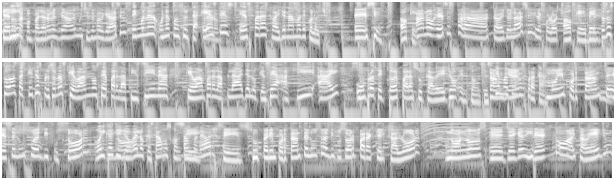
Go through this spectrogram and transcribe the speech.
que nos Y- acompañaron el día de hoy. Muchísimas gracias. Tengo una, una consulta. Claro. Este es, es para cabello nada más de colocho. Eh, sí. Ok. Ah, no, ese es para cabello lacio y de colocho. Ok, ve, entonces todas aquellas personas que van, no sé, para la piscina, que van para la playa, lo que sea, aquí hay un protector para su cabello. Entonces, ¿qué más También, tenemos por acá? muy importante es el uso del difusor. Oiga, No- yo ve lo que estábamos contándole sí, ahora. Sí, súper importante el uso del difusor para que el calor no nos eh, llegue directo al cabello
